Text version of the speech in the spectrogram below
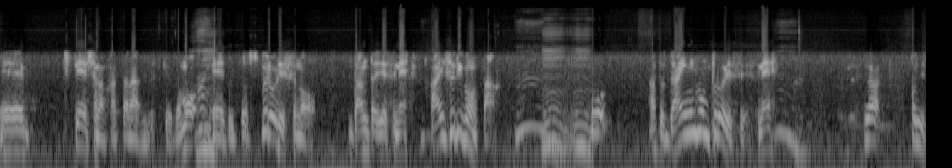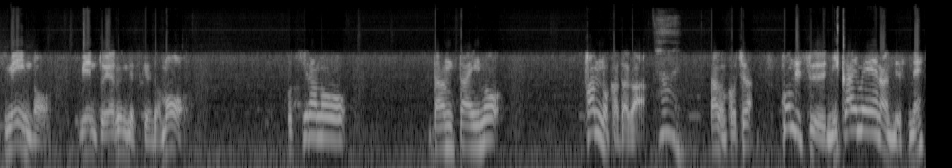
えー出演者の方なんですけれども、はい。えーと女子プロレスの団体ですね、アイスリボンさうん。うんあと大日本プロレスですね、が本日メインのイベントをやるんですけれども、こちらの団体のファンの方が、はい。多分こちら、本日2回目なんですね、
